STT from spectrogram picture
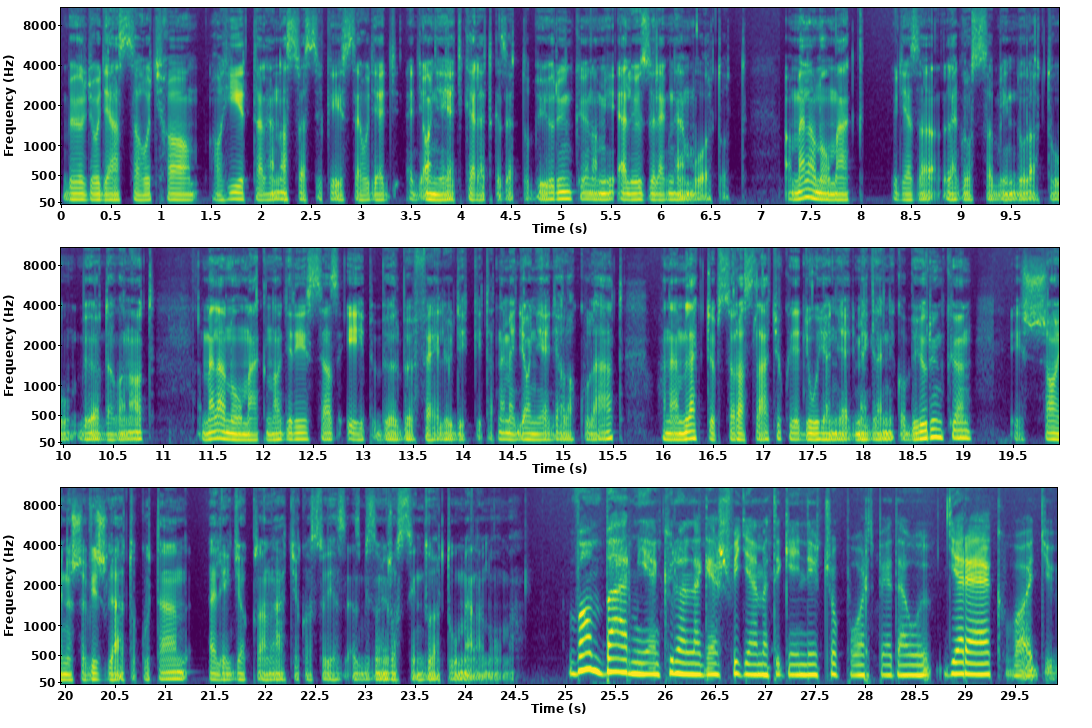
bőrgyógyásza, hogyha ha hirtelen azt veszük észre, hogy egy, egy egy keletkezett a bőrünkön, ami előzőleg nem volt ott. A melanomák, ugye ez a legrosszabb indulatú bőrdaganat, a melanómák nagy része az épp bőrből fejlődik ki, tehát nem egy annyi egy alakul át, hanem legtöbbször azt látjuk, hogy egy új annyi egy megjelenik a bőrünkön, és sajnos a vizsgálatok után elég gyakran látjuk azt, hogy ez, ez bizony rossz indulatú melanóma. Van bármilyen különleges figyelmet igénylő csoport, például gyerek vagy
